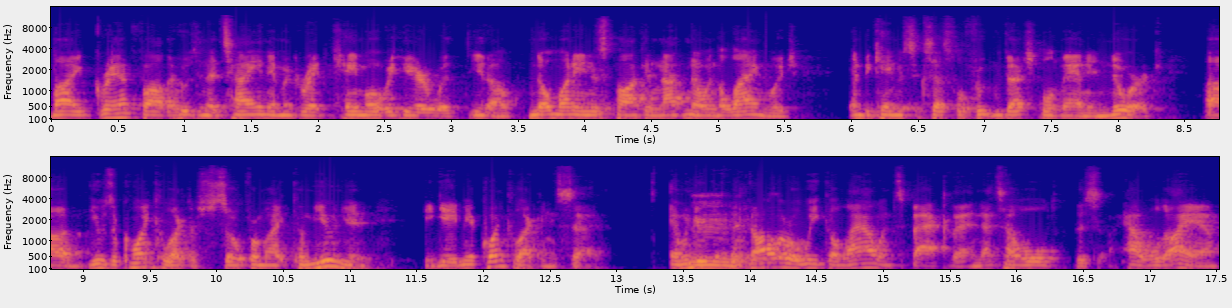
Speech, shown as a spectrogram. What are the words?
my grandfather, who's an Italian immigrant, came over here with you know no money in his pocket and not knowing the language, and became a successful fruit and vegetable man in Newark. Uh, he was a coin collector, so for my communion, he gave me a coin collecting set. And when you're getting a dollar a week allowance back then, that's how old this how old I am.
